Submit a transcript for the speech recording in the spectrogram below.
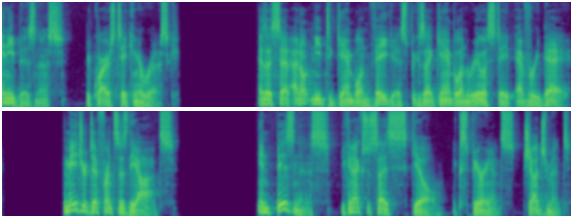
any business, requires taking a risk. As I said, I don't need to gamble in Vegas because I gamble in real estate every day. The major difference is the odds. In business, you can exercise skill, experience, judgment,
